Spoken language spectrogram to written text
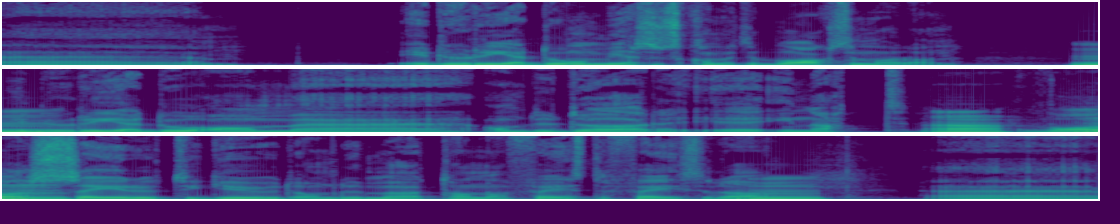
Eh, är du redo om Jesus kommer tillbaka imorgon? Är du Mm. redo om, eh, om du dör eh, i natt? Ja. Vad Mm. säger du till Gud om du möter honom face to face idag? Mm. Eh,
